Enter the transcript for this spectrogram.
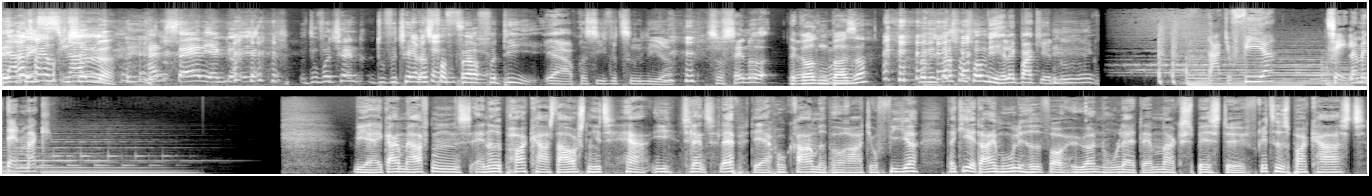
Det, er ikke specielt han sagde det, jeg, gør- jeg, du fortjente, du fortjente også for før, den fordi, ja, præcis for tidligere. Så sag noget. The Golden Buzzer. Men vi skal også passe på, om vi heller ikke bare giver den ud, ikke? Radio 4 taler med Danmark. Vi er i gang med aftenens andet podcast afsnit her i Talents Lab. Det er programmet på Radio 4, der giver dig mulighed for at høre nogle af Danmarks bedste fritidspodcasts.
